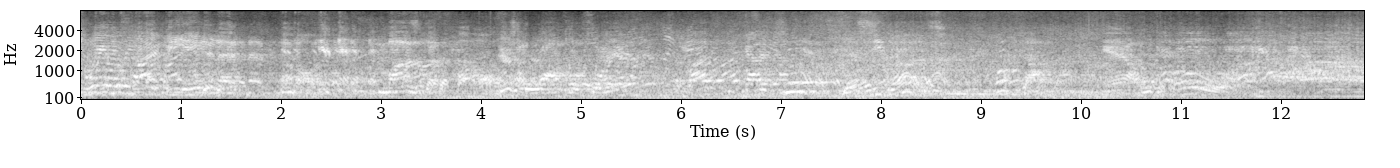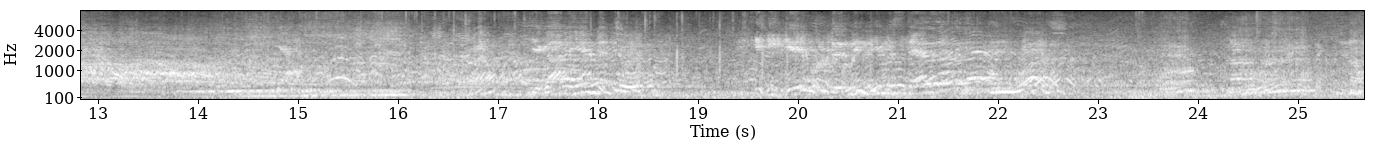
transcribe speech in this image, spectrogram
305 V8 in it, and, and Mazda. There's a waffle for you. The Mazda got a chance. Yes, he does. What the? Yeah. Whoa. Well, you gotta hand it to him. He gave her, didn't he? He was dead there. He was. Not the worst thing, I think, you know,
